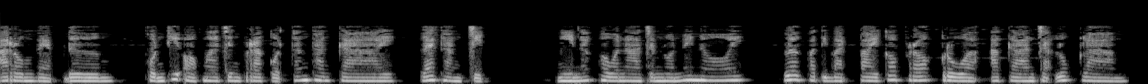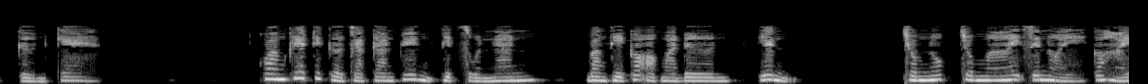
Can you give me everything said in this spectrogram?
อารมณ์แบบเดิม ผลที่ออกมาจึงปรากฏทั้งทางกาย และทางจิต มีนักภาวนาจำนวนไม่น้อย เลิกปฏิบัติไปก็เพราะกลัวอาการจะลุกลามเกินแก้ ความเครียดที่เกิดจากการเพ่งผิดส่วนนั้น บางทีก็ออกมาเดิน เล่น ชมนกชมไม้เสียหน่อยก็หาย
